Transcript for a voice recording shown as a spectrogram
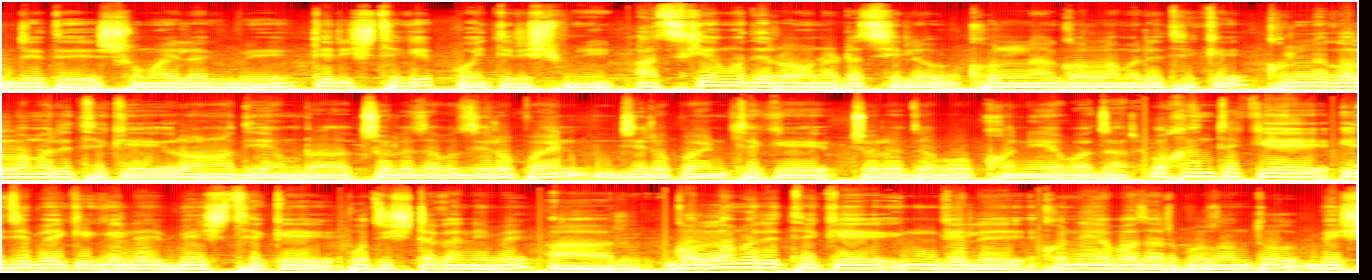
যেতে সময় লাগবে তিরিশ থেকে পঁয়ত্রিশ মিনিট। আজকে আমাদের রওনাটা ছিল খুলনা গল্লামারি থেকে। খুলনা গল্লামারি থেকে রওনা দিয়ে আমরা চলে যাব জিরো পয়েন্ট জিরো পয়েন্ট থেকে চলে যাব খনিয়া বাজার। ওখান থেকে ইজি বাইকে গেলে বিশ থেকে পঁচিশ টাকা নেবে, আর গল্লামারি থেকে গেলে খনিয়া বাজার পর্যন্ত বিশ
